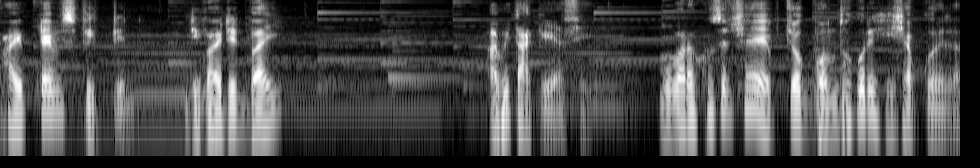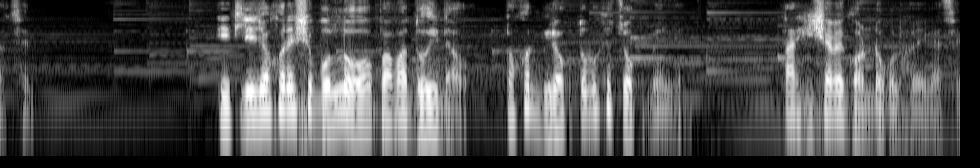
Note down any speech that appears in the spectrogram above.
Five times fifteen divided by আমি তাকিয়ে আছি। মুবারক হোসেন সাহেব চোখ বন্ধ করে হিসাব করে যাচ্ছেন। তিতলি যখন এসে বলল, বাবা, দই দাও। তখন বিরক্ত মুখে চোখ মেললেন। তার হিসাবে গন্ডগোল হয়ে গেছে।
